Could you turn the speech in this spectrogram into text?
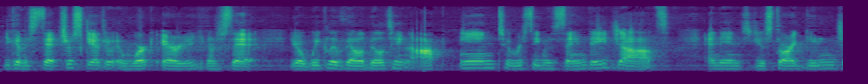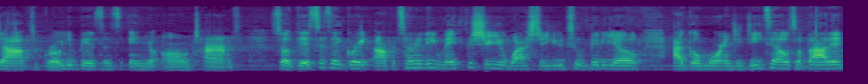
You're going to set your schedule and work area. You're going to set your weekly availability and opt in to receiving same day jobs. And then you start getting jobs grow your business in your own terms. So this is a great opportunity. Make for sure you watch the YouTube video. I go more into details about it.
